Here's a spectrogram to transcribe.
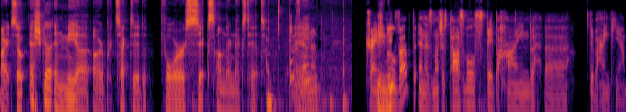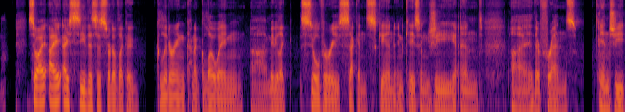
All right. So Eshka and Mia are protected for six on their next hit. Thanks, man. And Try and move up, and as much as possible, stay behind. Uh, stay behind Kiyama. so I, I, I see this as sort of like a glittering, kind of glowing, uh, maybe like silvery second skin encasing G and uh, their friends. And G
